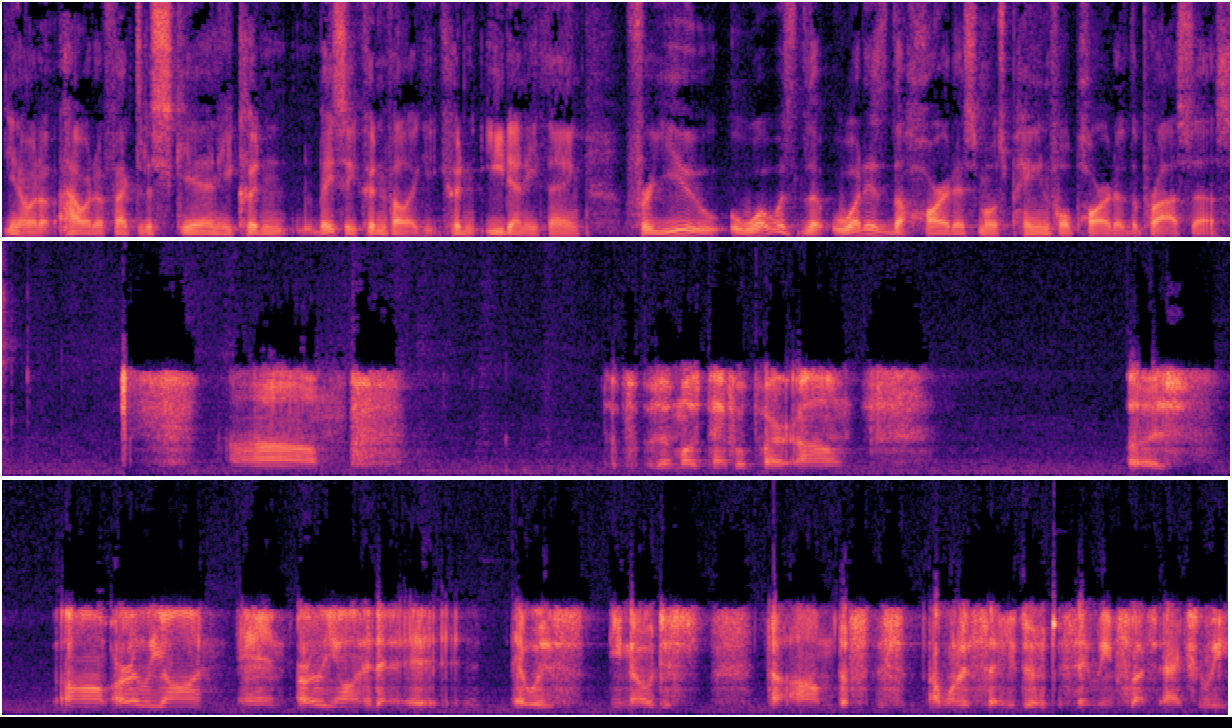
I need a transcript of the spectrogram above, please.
you know how it affected his skin. He couldn't basically couldn't felt like he couldn't eat anything. For you, what was the what is the hardest, most painful part of the process? Um, the, the most painful part um, was um, early on, and early on, and then it, it was you know just the um the I want to say the, the saline flush actually.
